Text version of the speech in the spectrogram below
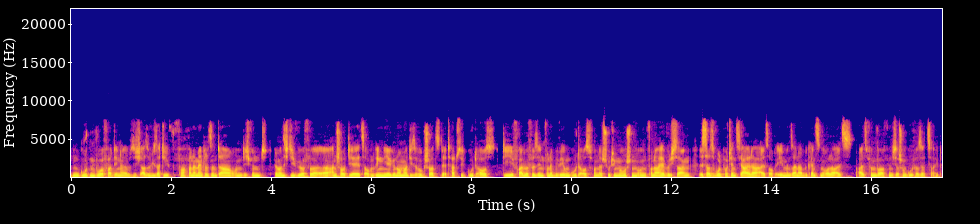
einen guten Wurf hat, den er sich, also wie gesagt, die Fundamentals sind da und ich finde, wenn man sich die Würfe äh, anschaut, die er jetzt auch in Ringnähe genommen hat, diese Hookshots, der Touch sieht gut aus, die Freiwürfe sehen von der Bewegung gut aus, von der Shooting Motion und von daher würde ich sagen, ist da sowohl Potenzial da, als auch eben in seiner begrenzten Rolle als, als Fünfer finde ich das schon gut, was er zeigt.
